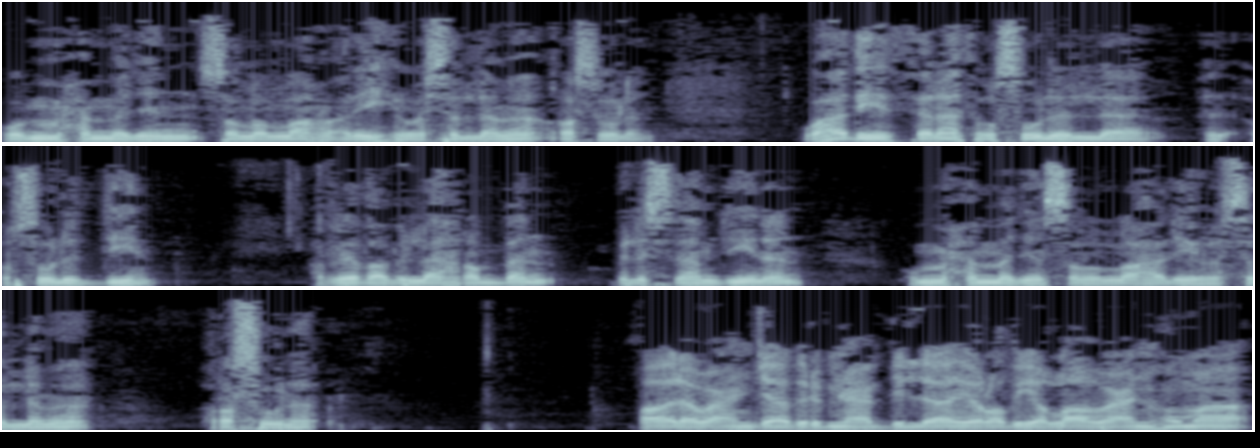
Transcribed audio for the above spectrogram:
وبمحمد صلى الله عليه وسلم رسولا. وهذه الثلاث أصول أصول الدين. الرضا بالله ربا بالإسلام دينا ومحمد صلى الله عليه وسلم رسولا. قال وعن جابر بن عبد الله رضي الله عنهما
